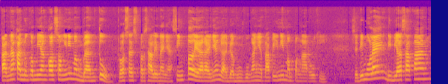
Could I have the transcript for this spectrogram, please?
karena kandung kemih yang kosong ini membantu proses persalinannya. Simple ya kayaknya nggak ada hubungannya tapi ini mempengaruhi. Jadi mulai dibiasakan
